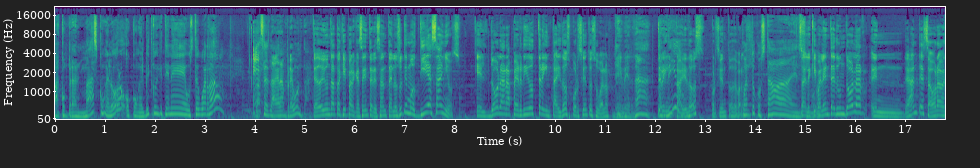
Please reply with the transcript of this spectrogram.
va a comprar más con el oro o con el Bitcoin que tiene usted guardado. Esa es la gran pregunta. Te doy un dato aquí para que sea interesante. En los últimos 10 años, el dólar ha perdido 32% de su valor. De verdad. perdido. 32% de valor. ¿Cuánto costaba en O sea, el equivalente de un dólar en, antes, ahora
